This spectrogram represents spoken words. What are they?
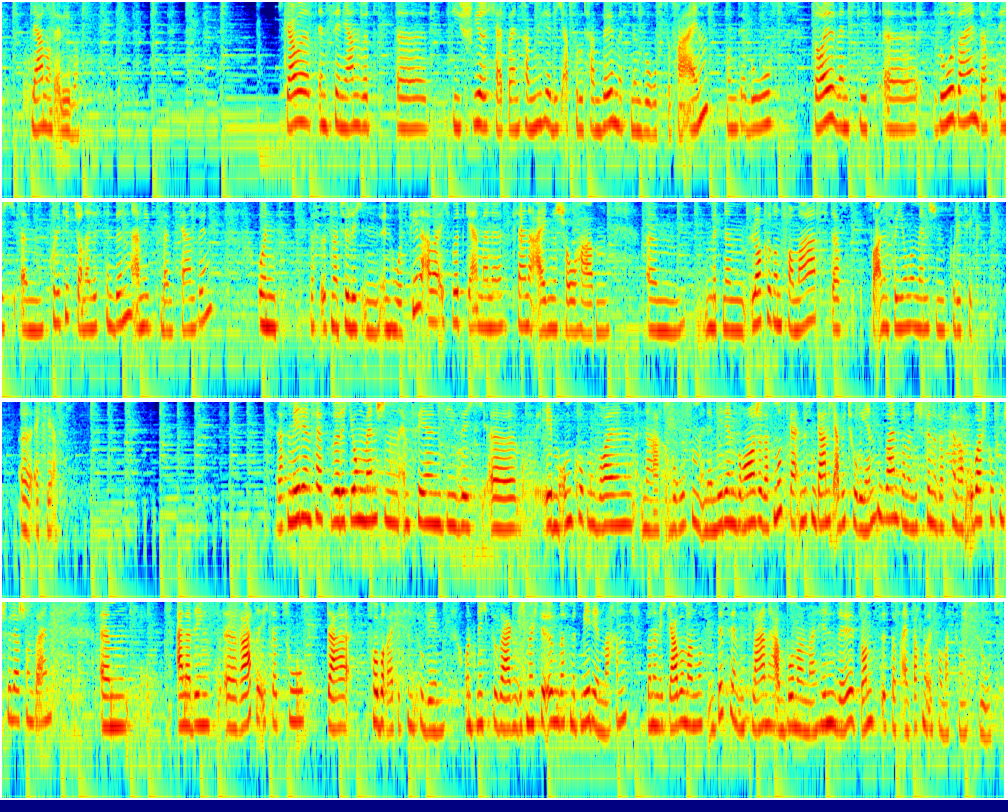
lerne und erlebe. Ich glaube, in zehn Jahren wird äh, die Schwierigkeit sein, Familie, die ich absolut haben will, mit einem Beruf zu vereinen. Und der Beruf soll, wenn es geht, äh, so sein, dass ich ähm, Politikjournalistin bin, am liebsten beim Fernsehen. Und das ist natürlich ein, ein hohes Ziel, aber ich würde gerne meine kleine eigene Show haben ähm, mit einem lockeren Format, das vor allem für junge Menschen Politik äh, erklärt. Das Medienfest würde ich jungen Menschen empfehlen, die sich äh, eben umgucken wollen nach Berufen in der Medienbranche. Das muss, müssen gar nicht Abiturienten sein, sondern ich finde, das können auch Oberstufenschüler schon sein. Ähm, allerdings äh, rate ich dazu, da vorbereitet hinzugehen und nicht zu sagen, ich möchte irgendwas mit Medien machen, sondern ich glaube, man muss ein bisschen einen Plan haben, wo man mal hin will, sonst ist das einfach nur Informationsflut.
